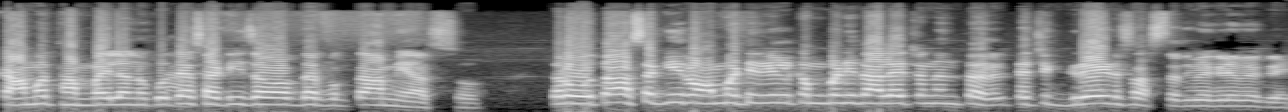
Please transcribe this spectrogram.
कामं थांबायला नको त्यासाठी जबाबदार फक्त आम्ही असतो. तर होतं असं की रॉ मटेरियल कंपनीत आल्याच्यानंतर त्याचे ग्रेड्स असतात वेगळे वेगळे.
